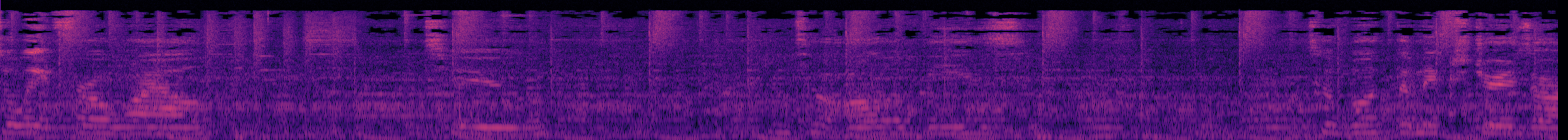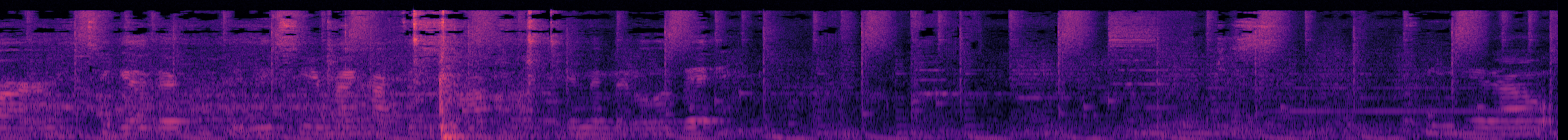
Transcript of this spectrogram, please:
To wait for a while to until all of these until both the mixtures are together completely. So you might have to stop in the middle of it. Just clean it out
